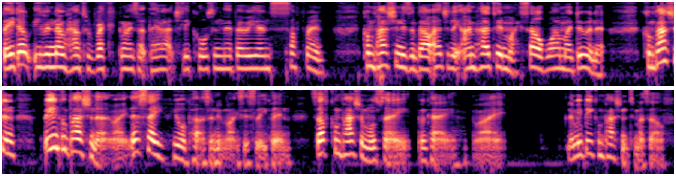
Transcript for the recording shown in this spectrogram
they don't even know how to recognize that they're actually causing their very own suffering. Compassion is about actually, I'm hurting myself. Why am I doing it? Compassion, being compassionate, right? Let's say you're a person who likes to sleep in. Self compassion will say, okay, right, let me be compassionate to myself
